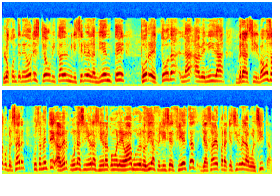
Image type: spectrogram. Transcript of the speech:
los contenedores que ha ubicado el Ministerio del Ambiente por eh, toda la avenida Brasil. Vamos a conversar justamente, a ver, con una señora. Señora, ¿cómo le va? Muy buenos días, felices fiestas. Ya sabe para qué sirve la bolsita.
